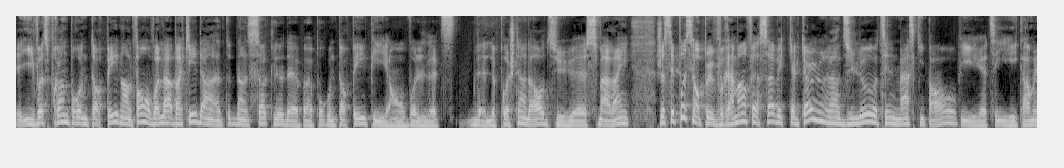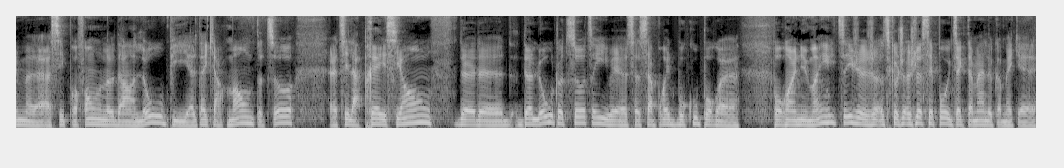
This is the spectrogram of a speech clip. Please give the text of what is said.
il va se prendre pour une torpille. Dans le fond, on va l'embarquer dans, tout dans le socle pour une torpille, puis on va le, projeter en dehors du euh, sous-marin. Je sais pas si on peut vraiment faire ça avec quelqu'un rendu là, le masque qui part, puis euh, il est quand même euh, assez profond dans l'eau, puis le temps qui remonte, tout ça. la pression de, de, l'eau, tout ça, ça, ça, pourrait être beaucoup pour, pour un humain. Je, je, je, je, le sais pas exactement là, comment que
